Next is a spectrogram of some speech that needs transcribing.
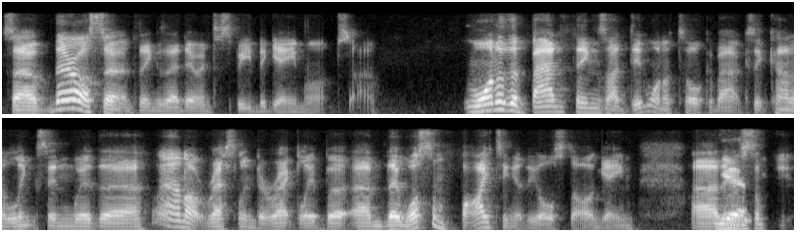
So there are certain things they're doing to speed the game up. So one of the bad things I did want to talk about because it kind of links in with, uh, well, not wrestling directly, but um, there was some fighting at the All Star game. Uh, there yeah. Was somebody,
